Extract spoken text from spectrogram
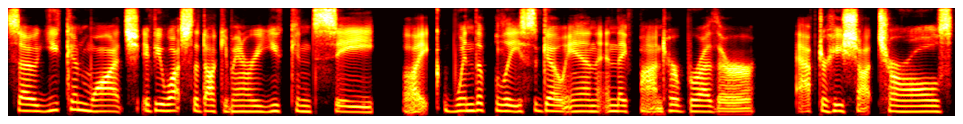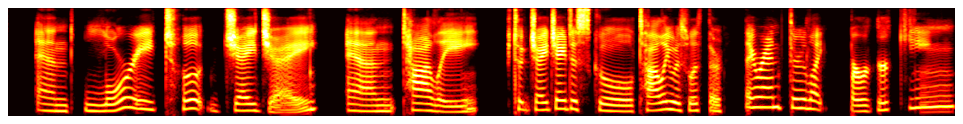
So you can watch if you watch the documentary, you can see like when the police go in and they find her brother after he shot Charles and Lori took JJ and Tylee took JJ to school. Tylee was with her. They ran through like Burger King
